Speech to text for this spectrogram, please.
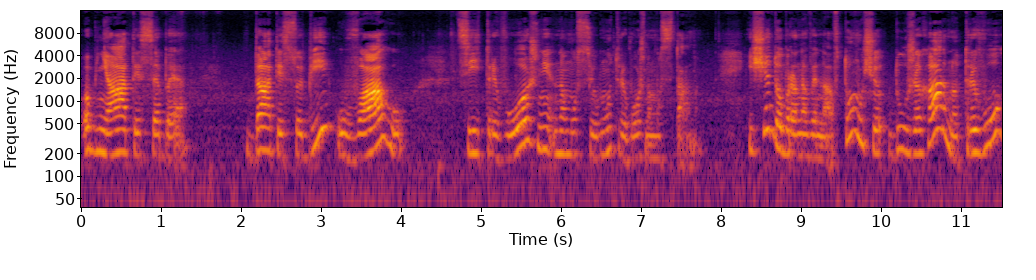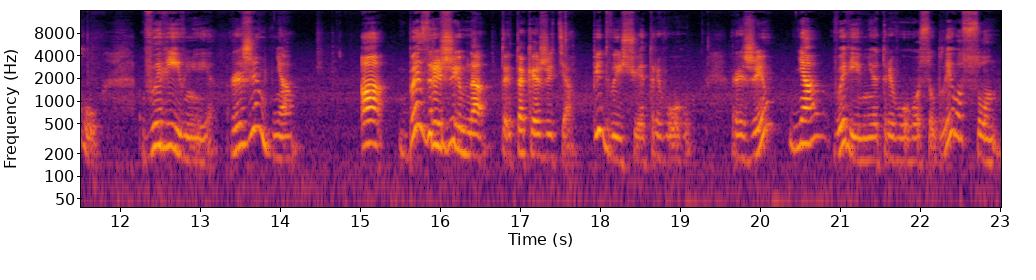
обняти себе, дати собі увагу цій тривожному своєму тривожному стану. І ще добра новина в тому, що дуже гарно тривогу вирівнює режим дня, а безрежимне таке життя підвищує тривогу. Режим дня вирівнює тривогу, особливо сон.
